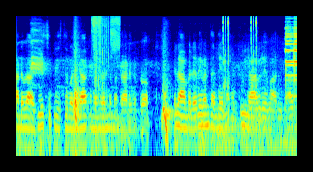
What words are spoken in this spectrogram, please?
ஆண்டவராக இயேசு கிறிஸ்து வழியாக முன்வந்து மன்றாடுகின்றோம். எல்லாம் இறைவன் தந்தை மகன் யாவரே வாழ்வாராக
